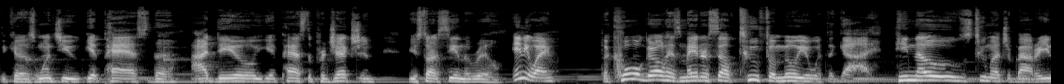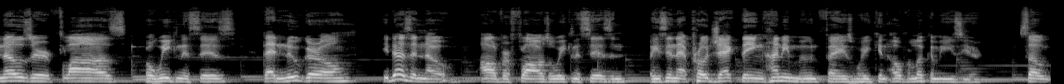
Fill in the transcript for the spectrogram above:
Because once you get past the ideal, you get past the projection, you start seeing the real. Anyway, the cool girl has made herself too familiar with the guy. He knows too much about her. He knows her flaws or weaknesses. That new girl, he doesn't know all of her flaws or weaknesses, and he's in that projecting honeymoon phase where he can overlook them easier. So,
